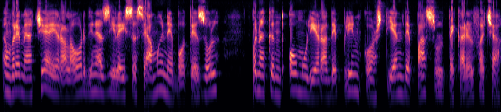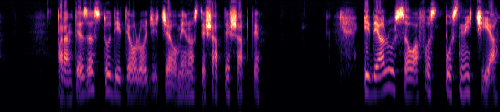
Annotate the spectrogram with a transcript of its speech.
În vremea aceea era la ordinea zilei să se amâne botezul până când omul era de plin conștient de pasul pe care îl făcea. Paranteză studii teologice, 1977. Idealul său a fost pusnicia.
